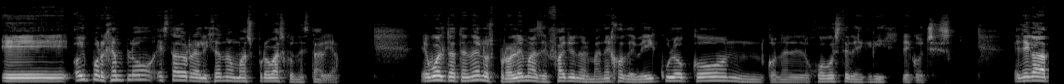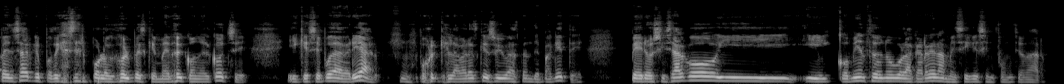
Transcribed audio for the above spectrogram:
Eh, hoy, por ejemplo, he estado realizando más pruebas con Stadia. he vuelto a tener los problemas de fallo en el manejo de vehículo con, con el juego este de grid de coches. He llegado a pensar que podría ser por los golpes que me doy con el coche y que se puede averiar, porque la verdad es que soy bastante paquete. Pero si salgo y, comienzo de nuevo la carrera me sigue sin funcionar.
